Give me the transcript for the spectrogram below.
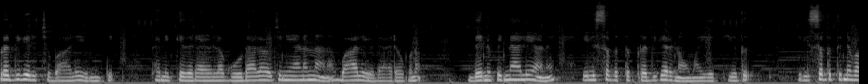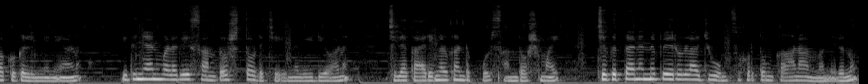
പ്രതികരിച്ച് ബാലയും എത്തി. തനിക്കെതിരായുള്ള ഗൂഢാലോചനയാണെന്നാണ് ബാലയുടെ ആരോപണം. ഇതിനു പിന്നാലെയാണ് എലിസബത്ത് പ്രതികരണവുമായി എത്തിയത്. എലിസബത്തിന്റെ വാക്കുകൾ ഇങ്ങനെയാണ്. ഇത് ഞാൻ വളരെ സന്തോഷത്തോടെ ചെയ്യുന്ന വീഡിയോ ആണ്. ചില കാര്യങ്ങൾ കണ്ടപ്പോൾ സന്തോഷമായി. ചെകുത്താൻ എന്ന പേരുള്ള അജുവും സുഹൃത്തും കാണാൻ വന്നിരുന്നു.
